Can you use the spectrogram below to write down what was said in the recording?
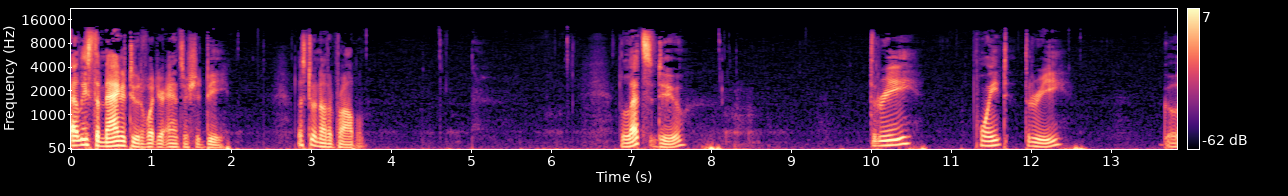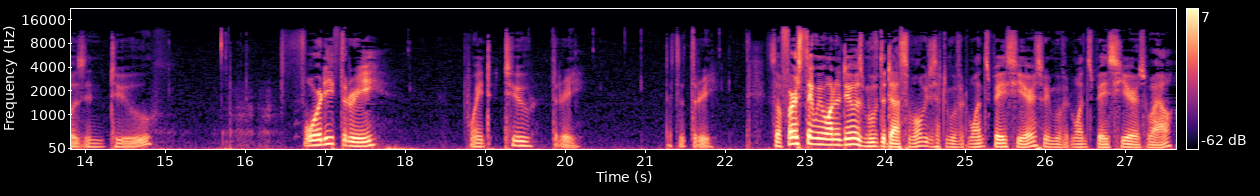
at least the magnitude of what your answer should be. Let's do another problem. Let's do 3.3 goes into 43.23. That's a 3. So first thing we want to do is move the decimal. We just have to move it one space here. So we move it one space here as well.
